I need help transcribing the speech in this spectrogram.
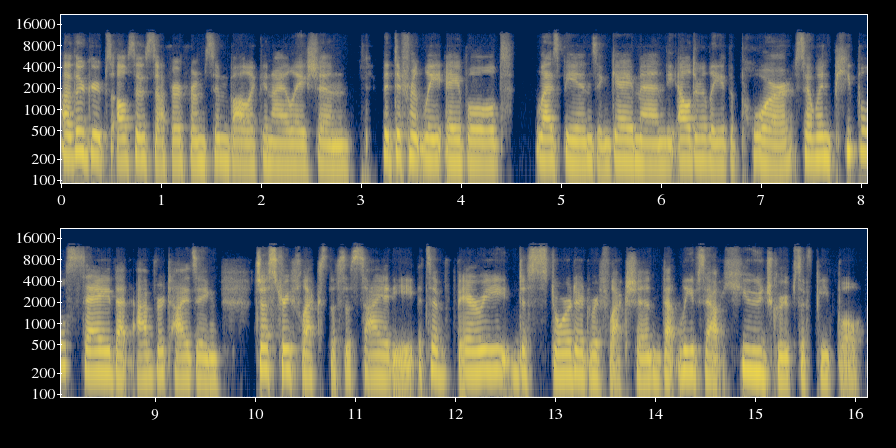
Other groups also suffer from symbolic annihilation. The differently abled, lesbians and gay men, the elderly, the poor. So when people say that advertising just reflects the society, it's a very distorted reflection that leaves out huge groups of people.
